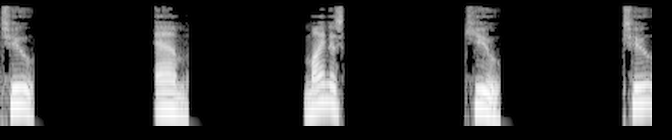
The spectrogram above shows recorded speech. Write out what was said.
2 m minus q 2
